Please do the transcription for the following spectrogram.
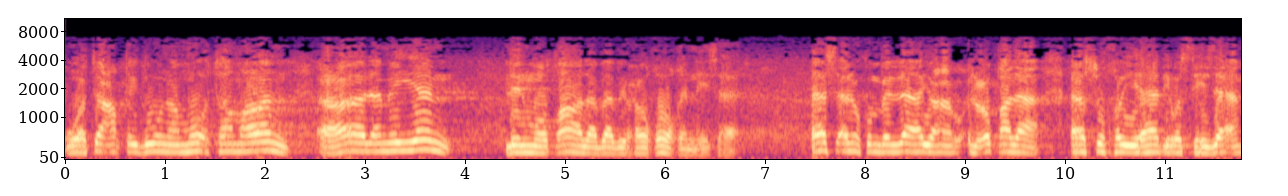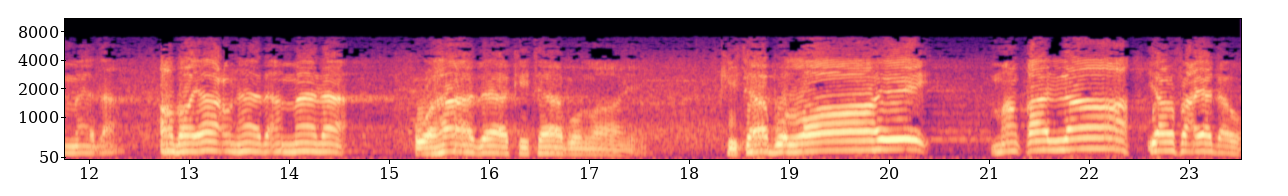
وتعقدون مؤتمرا عالميا للمطالبة بحقوق النساء. أسألكم بالله العقلاء السخرية هذه واستهزاء أم ماذا؟ أضياع هذا أم ماذا؟ وهذا كتاب الله. كتاب الله. من قال لا يرفع يده.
